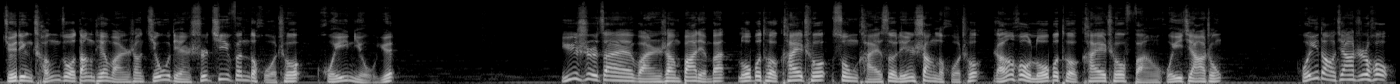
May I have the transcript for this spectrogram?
决定乘坐当天晚上九点十七分的火车回纽约。于是，在晚上八点半，罗伯特开车送凯瑟琳上了火车，然后罗伯特开车返回家中。回到家之后，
